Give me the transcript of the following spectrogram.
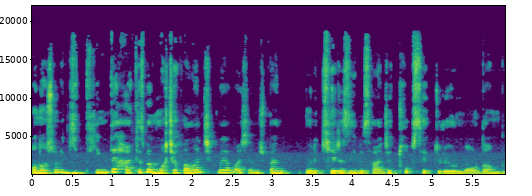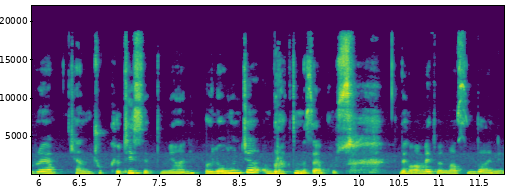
Ondan sonra gittiğimde herkes böyle maça falan çıkmaya başlamış. Ben böyle keriz gibi sadece top sektiriyorum oradan buraya. Kendimi çok kötü hissettim yani. Öyle olunca bıraktım mesela kursu. Devam etmedim. Aslında hani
